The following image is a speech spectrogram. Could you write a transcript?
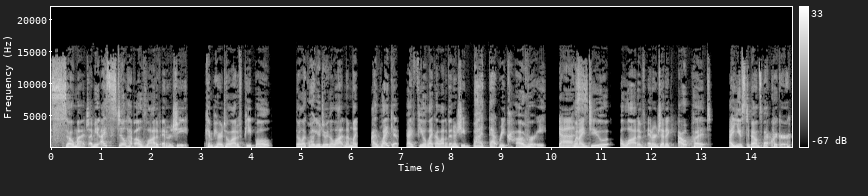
so much. I mean, I still have a lot of energy compared to a lot of people. They're like, well, you're doing a lot. And I'm like, I like it. I feel like a lot of energy, but that recovery, yes. when I do a lot of energetic output, I used to bounce back quicker.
